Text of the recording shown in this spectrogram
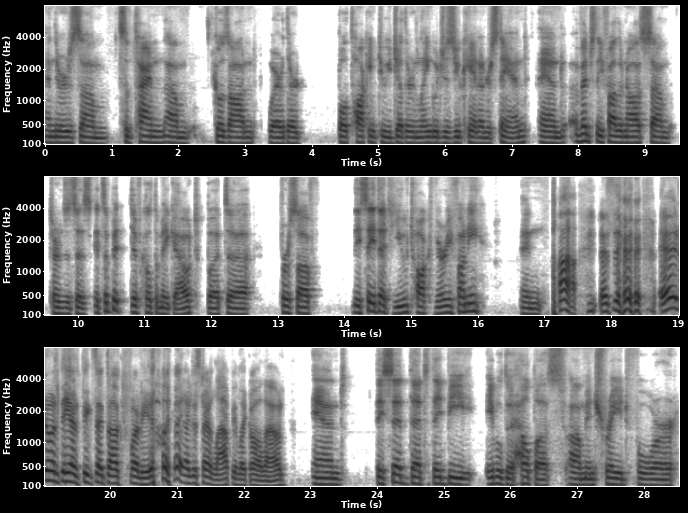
and there's um, some time um, goes on where they're both talking to each other in languages you can't understand. And eventually, Father Nos um, turns and says, It's a bit difficult to make out, but uh, first off, they say that you talk very funny. And Ah, that's everyone here thinks I talk funny. I just start laughing like all loud. and they said that they'd be able to help us um, in trade for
